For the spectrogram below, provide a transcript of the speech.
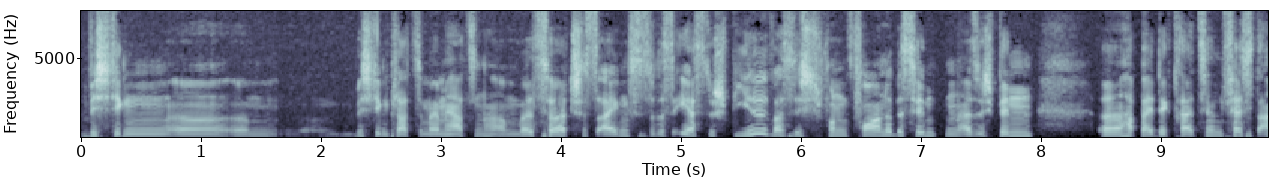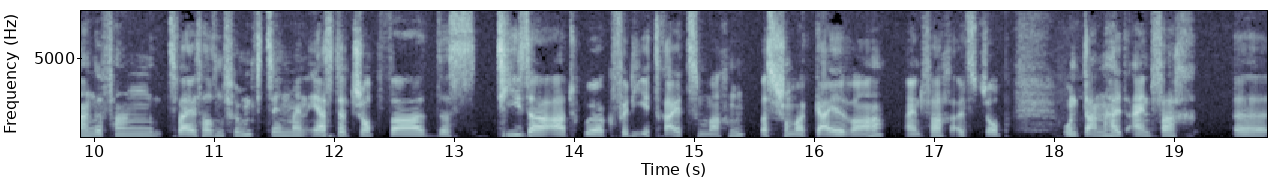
wichtigen, äh, ähm, wichtigen Platz in meinem Herzen haben, weil Search ist eigentlich so das erste Spiel, was ich von vorne bis hinten, also ich bin äh, habe bei Deck 13 fest angefangen, 2015. Mein erster Job war, das Teaser-Artwork für die E3 zu machen, was schon mal geil war, einfach als Job. Und dann halt einfach äh,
